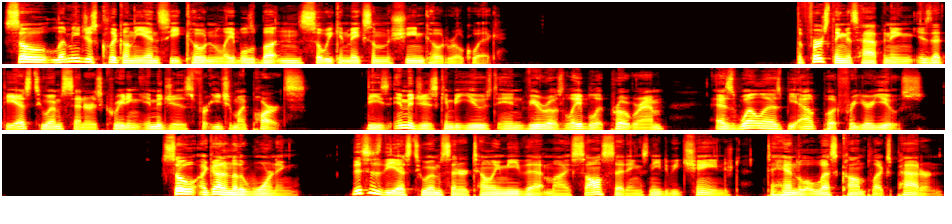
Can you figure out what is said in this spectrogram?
So let me just click on the NC code and labels button so we can make some machine code real quick. The first thing that's happening is that the S2M Center is creating images for each of my parts. These images can be used in Vero's Labelit program, as well as be output for your use. So I got another warning. This is the S2M Center telling me that my SAW settings need to be changed to handle a less complex pattern.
